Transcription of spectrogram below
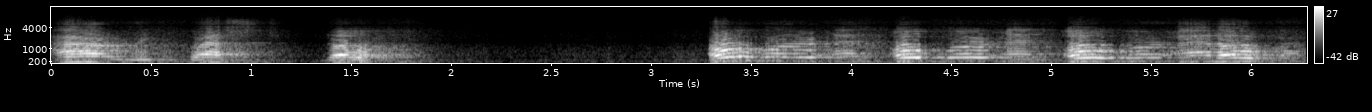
our request known. Over and over and over and over.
